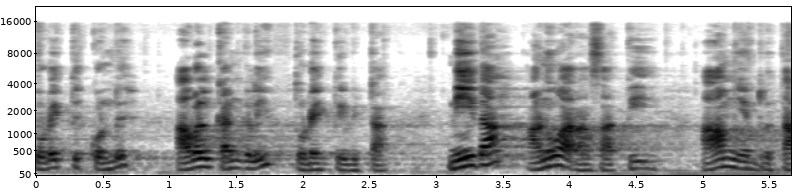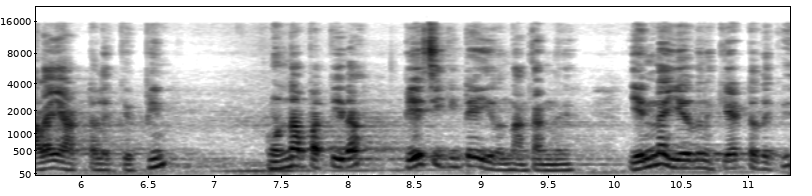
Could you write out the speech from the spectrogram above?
துடைத்து கொண்டு அவள் கண்களையும் துடைத்து விட்டார். நீதான் அணுவா ராசாத்தி ஆம் என்று தலையாட்டலுக்கு பின் உன்னை பற்றி தான் பேசிக்கிட்டே இருந்தான் கண்ணு. என்ன ஏதுன்னு கேட்டதுக்கு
